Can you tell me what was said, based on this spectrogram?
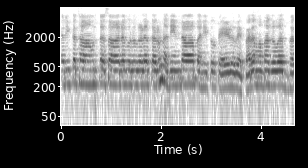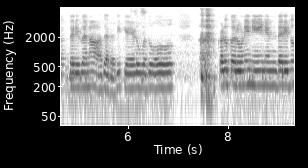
ಹರಿಕಥಾಮೃತ ಸಾರ ಗುರುಗಳ ಕರುಣದಿಂದ ಪನಿತು ಪೇಳುವೆ ಪರಮ ಭಗವದ್ ಭಕ್ತರಿದನ ಅದರದಿ ಕೇಳುವುದು. ಕಡು ಕರುಣೆ ನೀನೆಂದರಿದು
